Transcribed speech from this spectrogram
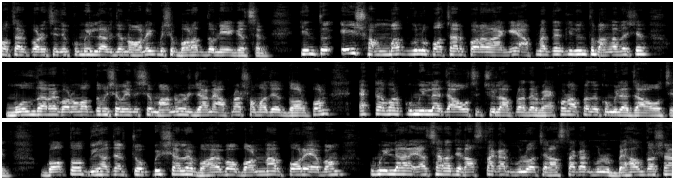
প্রচার করেছে যে কুমিল্লার জন্য অনেক বেশি বরাদ্দ নিয়ে গেছেন। কিন্তু এই সংবাদগুলো প্রচার করার আগে আপনাদেরকে কিন্তু বাংলাদেশের মূলধারা গণমাধ্যম হিসেবে এই দেশের মানুষ জানে আপনার সমাজের দর্পণ। একটা বার কুমিল্লা যাওয়া উচিত ছিল আপনাদের এখন আপনাদের কুমিল্লা যাওয়া উচিত। গত দুই সালের ভয়াবহ বন্যার পরে এবং কুমিল্লার এছাড়া যে রাস্তাঘাটগুলো আছে, রাস্তাঘাটগুলোর বেহাল দশা,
